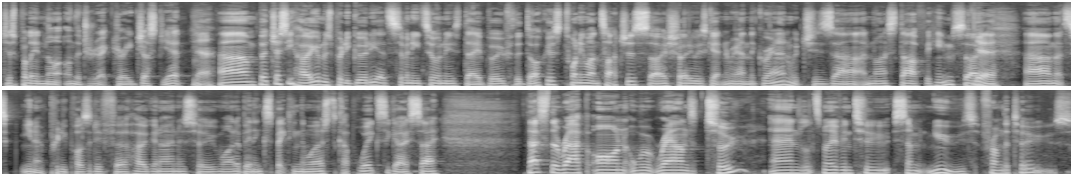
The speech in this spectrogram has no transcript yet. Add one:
just probably not on the trajectory just yet. Nah. Um, but Jesse Hogan was pretty good. He had 72 in his debut for the Dockers, 21 touches, so showed he was getting around the ground, which is uh, a nice start for him. So Yeah. Um, that's you know pretty positive for Hogan owners who might have been expecting the worst a couple of weeks ago. So that's the wrap on round two, and let's move into some news from the twos.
